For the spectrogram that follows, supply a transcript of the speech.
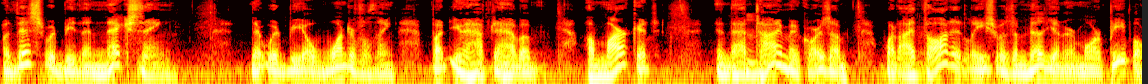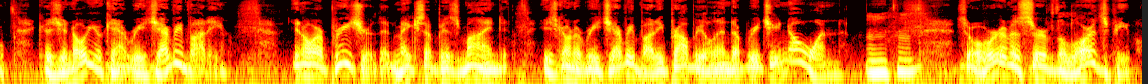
but this would be the next thing that would be a wonderful thing. But you have to have a, a market in that time, of course. Um, what I thought at least was a million or more people, because you know you can't reach everybody. You know, a preacher that makes up his mind he's going to reach everybody probably will end up reaching no one. So if we're going to serve the Lord's people,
